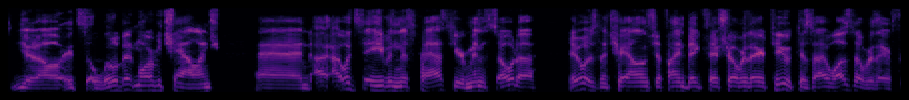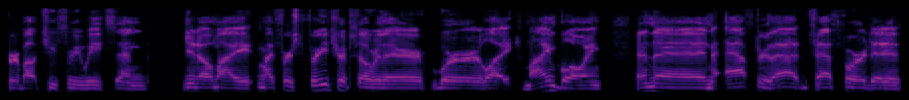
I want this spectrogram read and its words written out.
you know, it's a little bit more of a challenge and I, I would say even this past year, Minnesota, it was the challenge to find big fish over there too, because I was over there for about two, three weeks. And, you know, my my first three trips over there were like mind blowing. And then after that, fast forward to,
